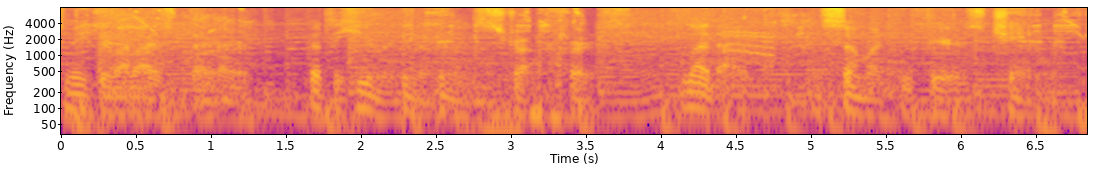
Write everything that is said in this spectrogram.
to make your lives better, but the human, human struck first. Luddite is someone who fears change.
